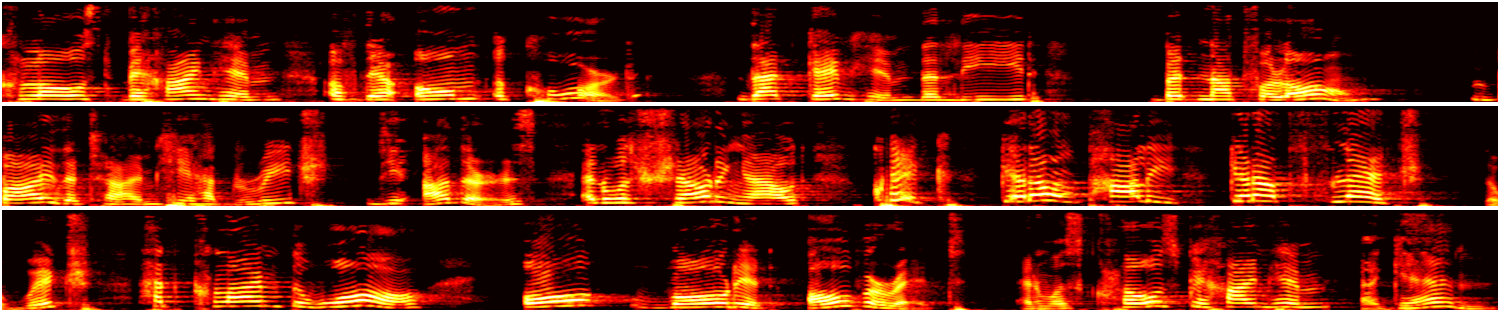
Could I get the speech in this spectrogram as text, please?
closed behind him of their own accord. That gave him the lead, but not for long. By the time he had reached the others and was shouting out, Quick, get on, Polly, get up, Fledge! The witch had climbed the wall or vaulted over it and was close behind him again.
